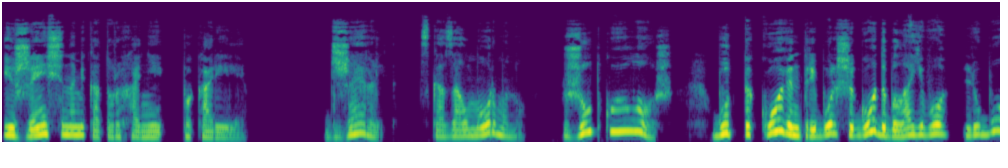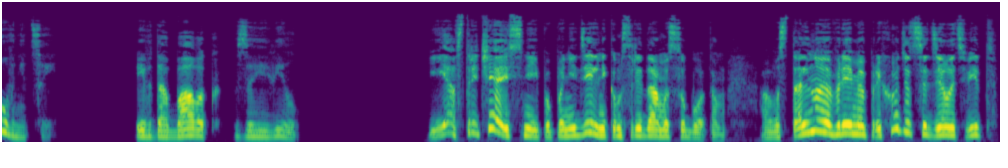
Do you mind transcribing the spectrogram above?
и женщинами, которых они покорили. Джеральд сказал Норману жуткую ложь, будто Ковентри больше года была его любовницей. И вдобавок заявил. «Я встречаюсь с ней по понедельникам, средам и субботам, а в остальное время приходится делать вид,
